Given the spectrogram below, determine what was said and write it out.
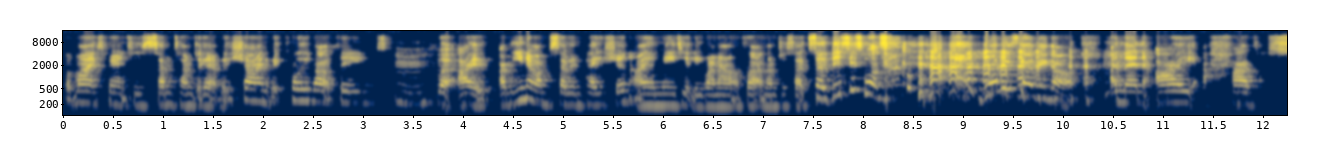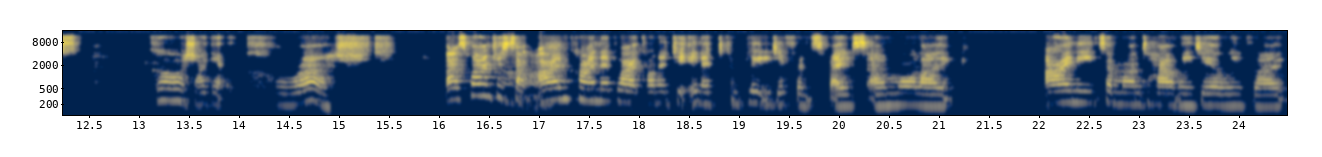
But my experience is sometimes I get a bit shy and a bit coy about things. Mm. But I, I mean, you know, I'm so impatient. I immediately run out of that, and I'm just like, so this is what's what is going on. And then I have, gosh, I get crushed that's why I'm just Aww. like I'm kind of like on a in a completely different space. I'm more like I need someone to help me deal with like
